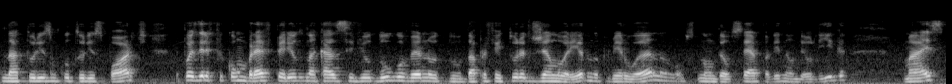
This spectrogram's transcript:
na turismo, cultura e esporte. Depois ele ficou um breve período na Casa Civil do governo do, da prefeitura de Jean Loureiro no primeiro ano, não, não deu certo ali, não deu liga, mas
